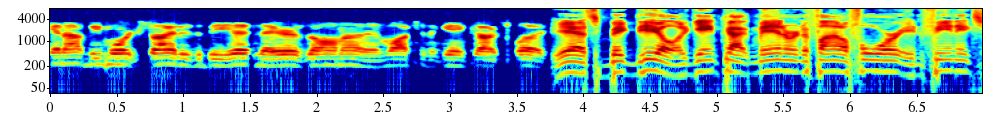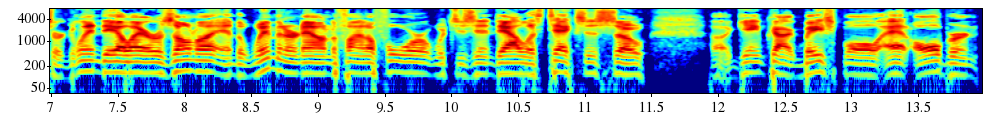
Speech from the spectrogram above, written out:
cannot be more excited to be heading to Arizona and watching the Gamecocks play. Yeah, it's a big deal. The Gamecock men are in the Final Four in Phoenix or Glendale, Arizona, and the women are now in the Final Four, which is in Dallas, Texas. So, uh, Gamecock baseball at Auburn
